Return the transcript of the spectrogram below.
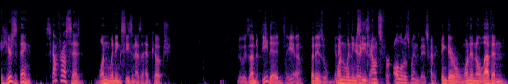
Here's the thing Scott Frost has one winning season as a head coach. it was undefeated. Yeah. but it was It- one winning season. it season. accounts for all of his wins, basically. I think they were one in eleven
